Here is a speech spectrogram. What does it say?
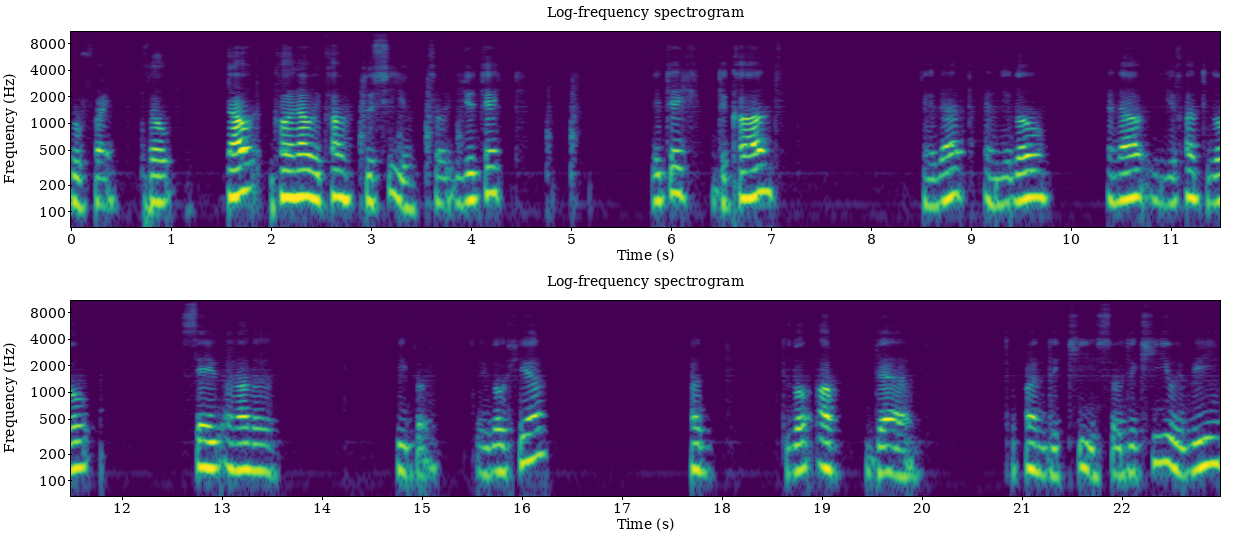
to fight. So now Colonel will come to see you. So you take you take the card like that and you go and now you have to go save another people. So you go here have to go up there to find the key. So the key will be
